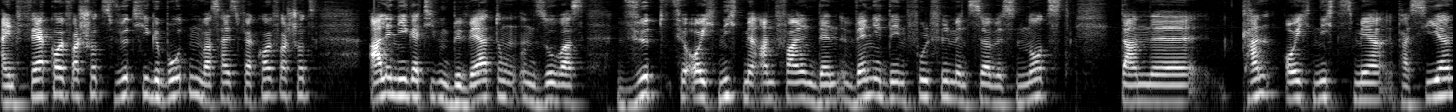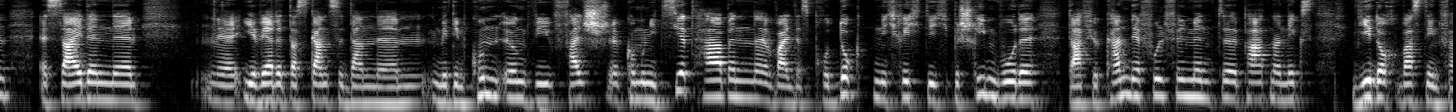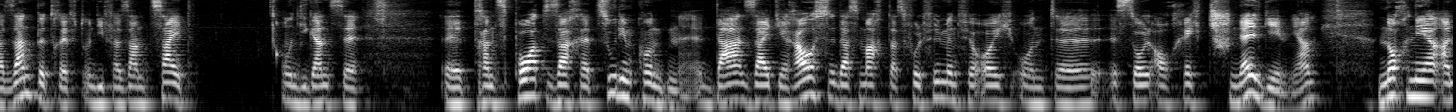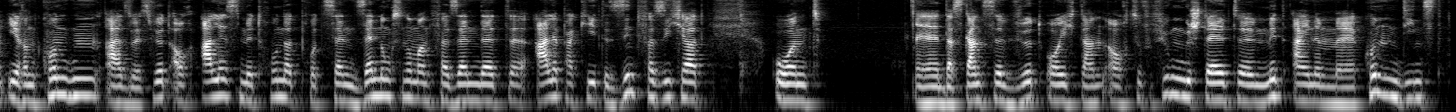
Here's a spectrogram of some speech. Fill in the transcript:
Ein Verkäuferschutz wird hier geboten. Was heißt Verkäuferschutz? Alle negativen Bewertungen und sowas wird für euch nicht mehr anfallen, denn wenn ihr den Fulfillment Service nutzt, dann äh, kann euch nichts mehr passieren, es sei denn, äh, äh, ihr werdet das Ganze dann ähm, mit dem Kunden irgendwie falsch äh, kommuniziert haben, äh, weil das Produkt nicht richtig beschrieben wurde. Dafür kann der Fulfillment-Partner nichts. Jedoch was den Versand betrifft und die Versandzeit und die ganze Transportsache zu dem Kunden, da seid ihr raus. Das macht das Fulfillment für euch und äh, es soll auch recht schnell gehen. Ja noch näher an ihren Kunden. Also es wird auch alles mit 100% Sendungsnummern versendet. Äh, alle Pakete sind versichert und äh, das Ganze wird euch dann auch zur Verfügung gestellt äh, mit einem Kundendienst,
